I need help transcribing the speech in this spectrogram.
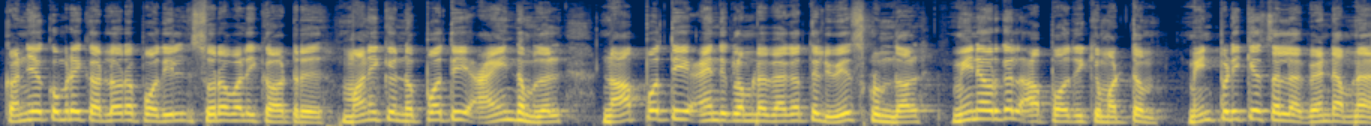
கன்னியாகுமரி கடலோர பகுதியில் சுறவழி காற்று மணிக்கு முப்பத்தி ஐந்து முதல் நாற்பத்தி ஐந்து கிலோமீட்டர் வேகத்தில் வீசிக்கொண்டால் மீனவர்கள் அப்பகுதிக்கு மட்டும் மீன்பிடிக்க செல்ல வேண்டாம் என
